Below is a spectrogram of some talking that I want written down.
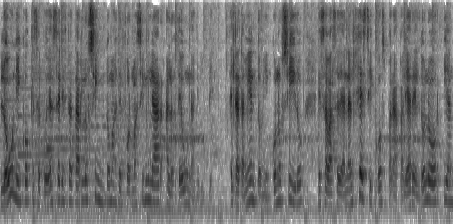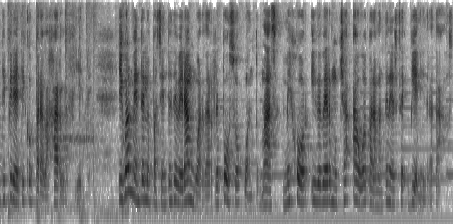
Lo único que se puede hacer es tratar los síntomas de forma similar a los de una gripe. El tratamiento bien conocido es a base de analgésicos para paliar el dolor y antipiréticos para bajar la fiebre. Igualmente los pacientes deberán guardar reposo cuanto más mejor y beber mucha agua para mantenerse bien hidratados.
